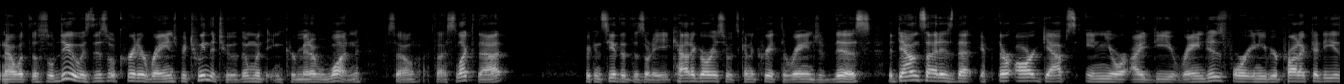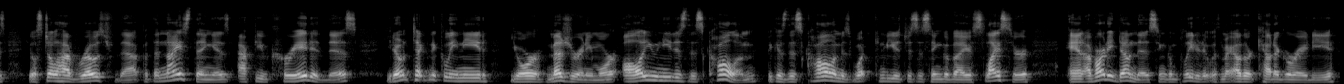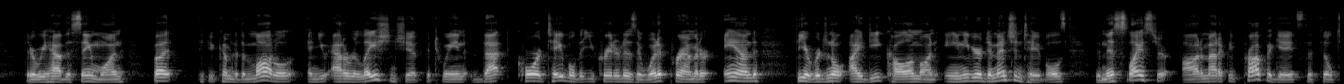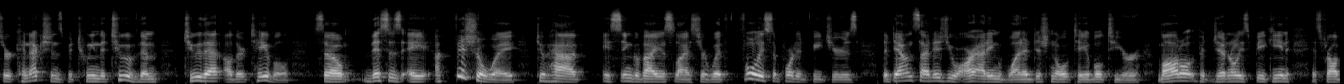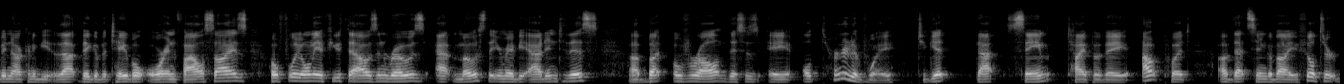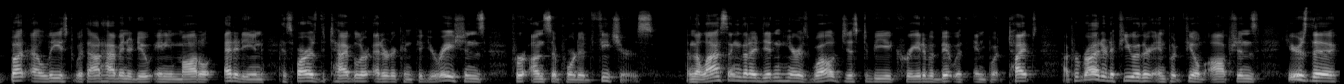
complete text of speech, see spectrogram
Now what this will do is this will create a range between the two of them with the increment of 1. So if I select that, we can see that there's only 8 categories, so it's going to create the range of this. The downside is that if there are gaps in your ID ranges for any of your product IDs, you'll still have rows for that. But the nice thing is after you've created this, you don't technically need your measure anymore. All you need is this column, because this column is what can be used as a single value slicer. And I've already done this and completed it with my other category ID. There we have the same one, but if you come to the model and you add a relationship between that core table that you created as a what if parameter and the original ID column on any of your dimension tables, then this slicer automatically propagates the filter connections between the two of them to that other table. So this is a official way to have a single value slicer with fully supported features. The downside is you are adding one additional table to your model, but generally speaking, it's probably not going to be that big of a table or in file size. Hopefully only a few thousand rows at most that you're maybe adding to this. Uh, but overall, this is a alternative way to get that same type of a output of that single value filter, but at least without having to do any model editing as far as the tabular editor configurations for unsupported features. And the last thing that I did in here as well, just to be creative a bit with input types, I provided a few other input field options. Here's the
